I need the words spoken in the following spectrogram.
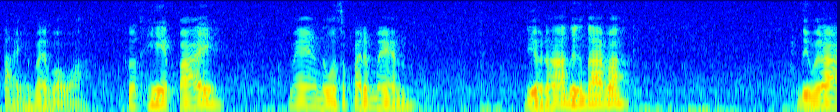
ไต่ขึ้นไปเปล่าวะ ก็เทพไป แม่งนึกว่าสไปเดอร์แมน เดี๋ยวนะ ดึงได้ปะดึงไม่ได้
